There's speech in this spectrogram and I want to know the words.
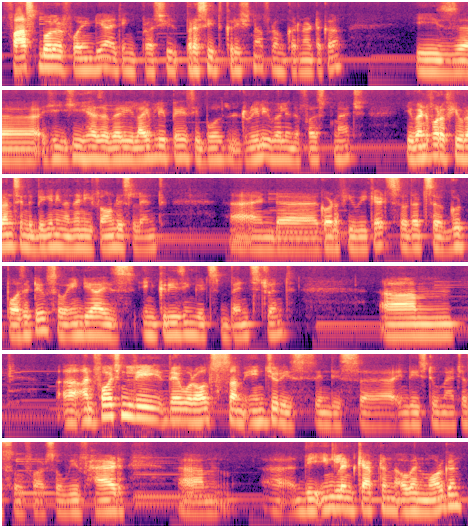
fast bowler for India. I think Prasidh Krishna from Karnataka. He's uh, he he has a very lively pace. He bowled really well in the first match. He went for a few runs in the beginning, and then he found his length and uh, got a few wickets. So that's a good positive. So India is increasing its bench strength. Um, uh, unfortunately, there were also some injuries in this uh, in these two matches so far. So we've had um, uh, the England captain Eoin Morgan.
